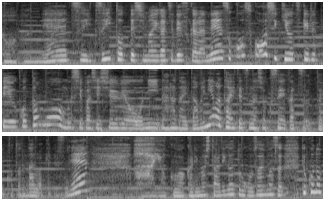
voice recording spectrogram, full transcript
糖分ねついつい取ってしまいがちですからね。そこを少し気をつけるっていうことも虫歯歯周病にならないためには大切な食生活ということになるわけですね。はい、よくわかりました。ありがとうございます。でこの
